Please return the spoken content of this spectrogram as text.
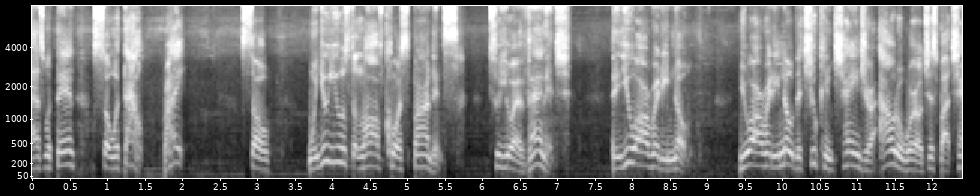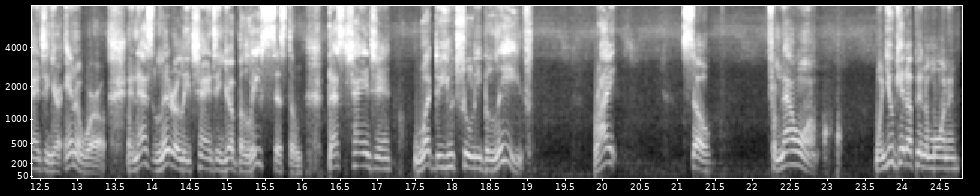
As within, so without, right? So when you use the law of correspondence to your advantage, then you already know. You already know that you can change your outer world just by changing your inner world. And that's literally changing your belief system. That's changing what do you truly believe, right? So from now on, when you get up in the morning,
